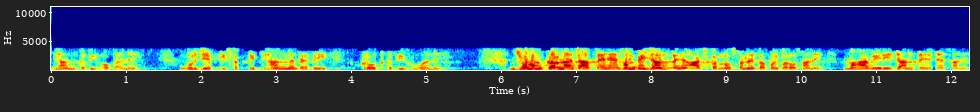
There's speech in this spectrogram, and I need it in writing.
ध्यान कभी होगा नहीं। गुरुजेब की शक्ति ध्यान में बह गई, क्रोध कभी हुआ नहीं। जो हम करना चाहते हैं, हम भी जानते हैं आज कर लो, समय का कोई भरोसा नहीं। महावीर ही जानते हैं, ऐसा नहीं।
